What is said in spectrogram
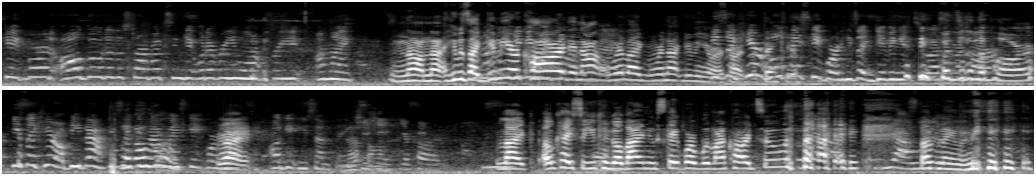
skateboard. I'll go to the Starbucks and get whatever you want for you. I'm like, no, I'm not." He was like, "Give me your giving you my card," card and I, back. we're like, "We're not giving you our he's like, card." here, but hold thank my skateboard. He's like giving it to us. Puts in it the in the car. car. He's like, here, I'll be back. He's like, like, you can "Oh, have my skateboard. Right. I'll get you something. That's Gigi, your card. Like, okay, so you can go buy a new skateboard with my card too. like, Yeah, stop playing with me.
